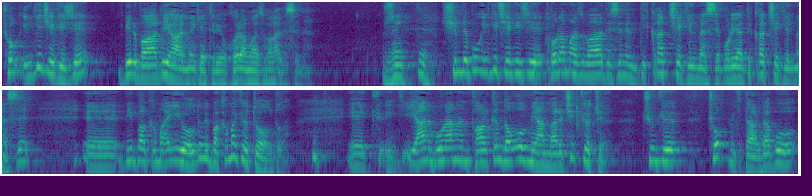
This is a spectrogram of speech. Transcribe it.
çok ilgi çekici bir vadi haline getiriyor Koramaz Vadisi'ni. Renkli. Şimdi bu ilgi çekici Koramaz Vadisi'nin dikkat çekilmesi, buraya dikkat çekilmesi e, bir bakıma iyi oldu, bir bakıma kötü oldu. E, yani buranın farkında olmayanlar için kötü. Çünkü çok miktarda bu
